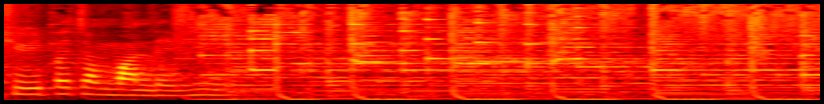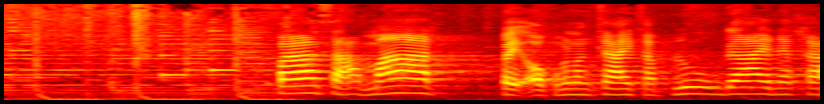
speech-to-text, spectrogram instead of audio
ชีวิตประจำวันเลยพี่ ป้าสามารถไปออกกำลังกายกับลูกได้นะคะ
